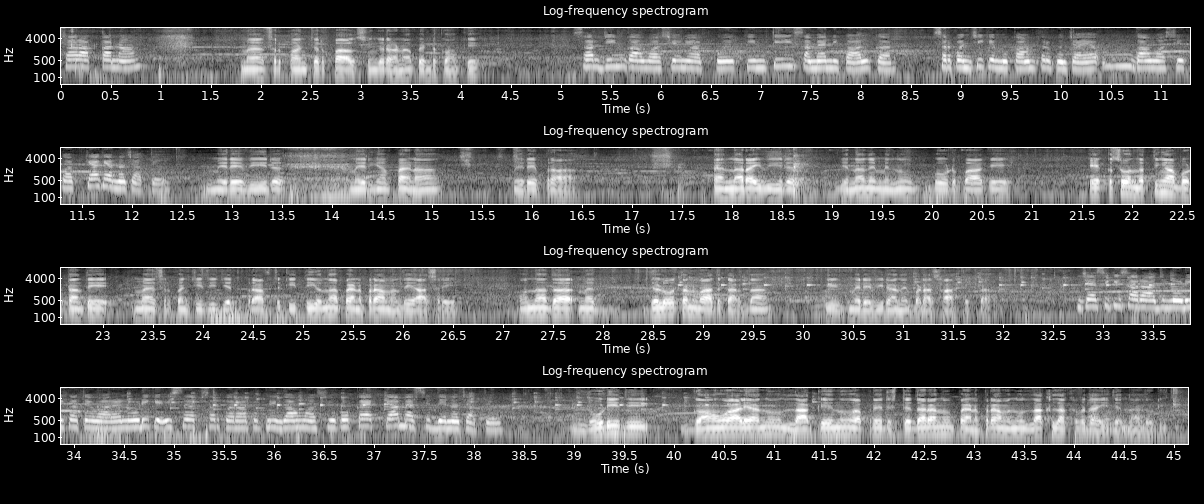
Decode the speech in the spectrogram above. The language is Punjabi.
सर आपका नाम ਮੈਂ ਸਰਪੰਚ ਹਰਪਾਲ ਸਿੰਘ ਰਾਣਾ ਪਿੰਡ ਕੌਂਕੇ सर जिन गांव वासियों ने आपको एक कीमती समय निकाल कर सरपंची के मुकाम पर पहुंचाया उन गांव वासियों को आप क्या कहना चाहते हो ਮੇਰੇ ਵੀਰ ਮੇਰੀਆਂ ਭੈਣਾਂ ਮੇਰੇ ਭਰਾ ਐਨ ਆਰ ਆਈ ਵੀਰ ਜਿਨ੍ਹਾਂ ਨੇ ਮੈਨੂੰ ਵੋਟ ਪਾ ਕੇ 129 ਵੋਟਾਂ ਤੇ ਮੈਂ ਸਰਪੰਚੀ ਦੀ ਜਿੱਤ ਪ੍ਰਾਪਤ ਕੀਤੀ ਉਹਨਾਂ ਭੈਣ ਭਰਾਵਾਂ ਦੇ ਆਸਰੇ ਉਹਨਾਂ ਦਾ ਮੈਂ ਦਿਲੋਂ ਧੰਨਵਾਦ ਕਰਦਾ कि मेरे वीरा ने बड़ा साथ दिता जैसे कि सर आज लोहड़ी का त्यौहार है लोहड़ी के इस अवसर पर आप अपने गाँव ਵਾਸੀਆਂ को क्या क्या मैसेज देना चाहते हो ਲੋਹੜੀ ਦੀ ਗਾਉਂ ਵਾਲਿਆਂ ਨੂੰ ਲਾਕੇ ਨੂੰ ਆਪਣੇ ਰਿਸ਼ਤੇਦਾਰਾਂ ਨੂੰ ਭੈਣ ਭਰਾਵਾਂ ਨੂੰ ਲੱਖ ਲੱਖ ਵਧਾਈ ਦਿੰਦਾ ਲੋਹੜੀ ਦੀ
